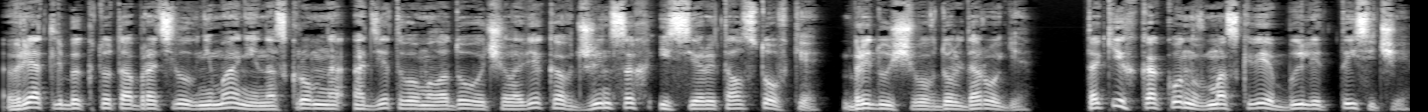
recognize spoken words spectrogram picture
Вряд ли бы кто-то обратил внимание на скромно одетого молодого человека в джинсах и серой толстовке, бредущего вдоль дороги. Таких, как он, в Москве были тысячи.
